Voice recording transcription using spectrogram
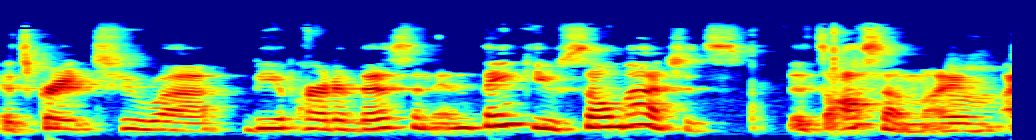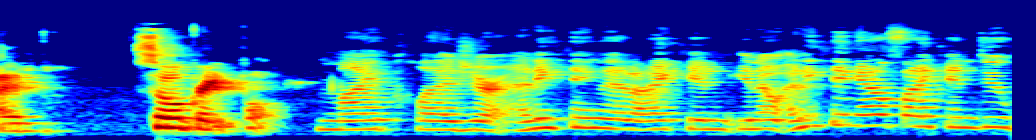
it's great to uh, be a part of this, and, and thank you so much. It's it's awesome. I'm I'm so grateful. My pleasure. Anything that I can, you know, anything else I can do,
